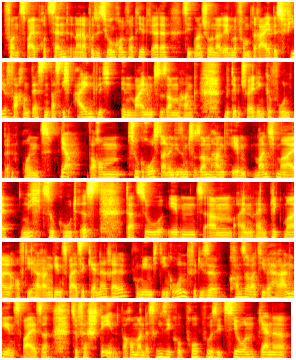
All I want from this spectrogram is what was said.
von 2% in einer Position konfrontiert werde, sieht man schon, da reden wir vom drei- bis vierfachen dessen, was ich eigentlich in meinem Zusammenhang mit dem Trading gewohnt bin. Und ja, Warum zu groß dann in diesem Zusammenhang eben manchmal nicht so gut ist. Dazu eben ähm, ein, ein Blick mal auf die Herangehensweise generell, um nämlich den Grund für diese konservative Herangehensweise zu verstehen, warum man das Risiko pro Position gerne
